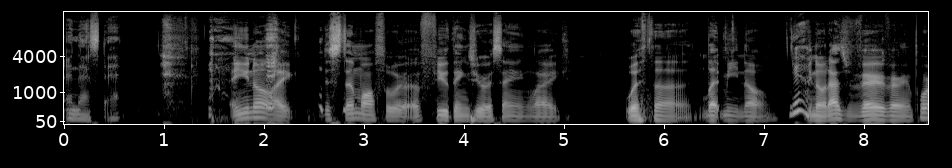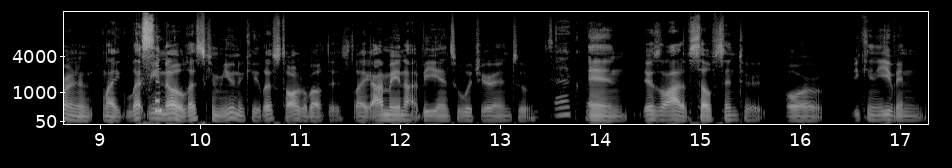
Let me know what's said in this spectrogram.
And that's that. And you know, like to stem off of a few things you were saying, like with uh let me know. Yeah. You know, that's very, very important. Like let me know. Let's communicate. Let's talk about this. Like I may not be into what you're into. exactly. And there's a lot of self centered or you can even,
